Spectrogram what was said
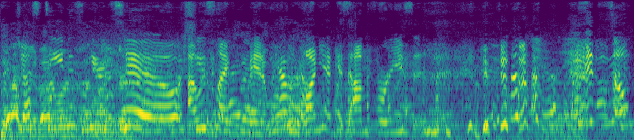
Justine is here too. I was like, man, we haven't gone yet because I'm freezing. it's so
